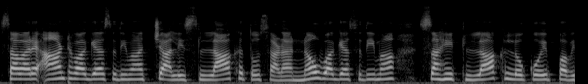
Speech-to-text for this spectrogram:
સવારે આઠ વાગ્યા સુધીમાં ચાલીસ લાખ તો સાડા નવ વાગ્યા સુધીમાં સાહીઠ લાખ લોકોએ પવિત્ર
